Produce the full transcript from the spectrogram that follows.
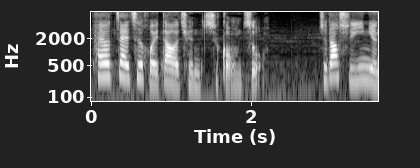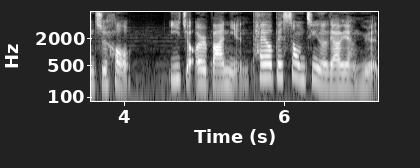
他又再次回到了全职工作，直到十一年之后。一九二八年，他又被送进了疗养院。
